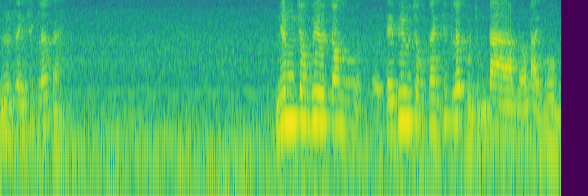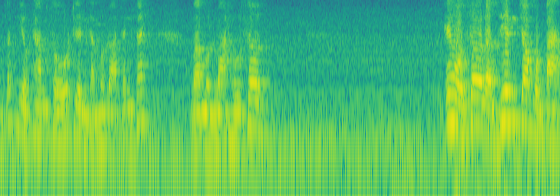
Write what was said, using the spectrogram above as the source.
View danh sách lớp này nhưng trong view, trong ờ, cái view trong danh sách lớp của chúng ta, nó lại gồm rất nhiều tham số, truyền cả một loạt danh sách và một loạt hồ sơ. Cái hồ sơ là riêng cho một bạn,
